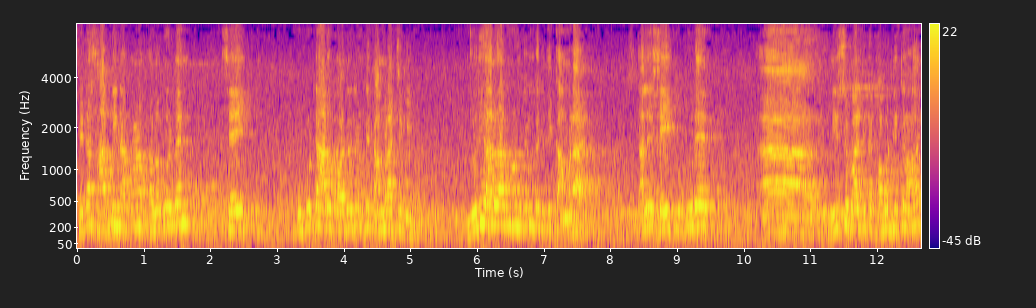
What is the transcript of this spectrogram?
সেটা সাত দিন আপনারা ফলো করবেন। সেই কুকুরটা আরও কতজনকে কামড়াচ্ছে কিনা যদি আরও একজনকে যদি কামড়ায়, তাহলে সেই কুকুরের মিউনিসিপ্যালিটিতে খবর দিতে হয়।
